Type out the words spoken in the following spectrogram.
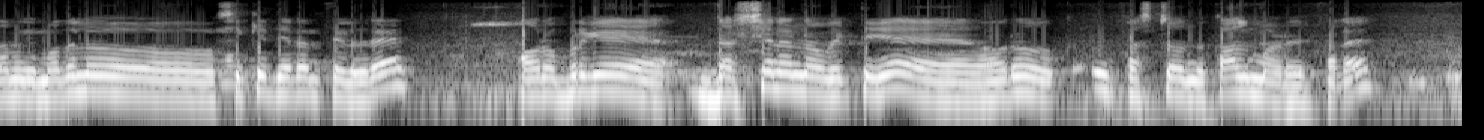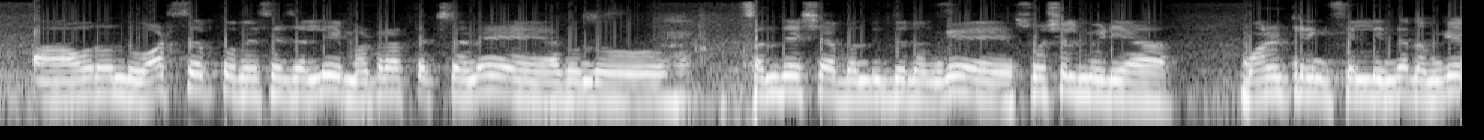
ನಮಗೆ ಮೊದಲು ಸಿಕ್ಕಿದ್ದೇನಂತ ಹೇಳಿದ್ರೆ ಅವರೊಬ್ಬರಿಗೆ ದರ್ಶನ್ ಅನ್ನೋ ವ್ಯಕ್ತಿಗೆ ಅವರು ಫಸ್ಟ್ ಒಂದು ಕಾಲ್ ಮಾಡಿರ್ತಾರೆ. ಅವರೊಂದು ವಾಟ್ಸಪ್ ಮೆಸೇಜಲ್ಲಿ ಮರ್ಡರ್ ಆದ ತಕ್ಷಣ ಅದೊಂದು ಸಂದೇಶ ಬಂದಿದ್ದು ನಮಗೆ ಸೋಷಿಯಲ್ ಮೀಡಿಯಾ ಮಾನಿಟರಿಂಗ್ ಸೆಲ್ಲಿಂದ ನಮಗೆ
